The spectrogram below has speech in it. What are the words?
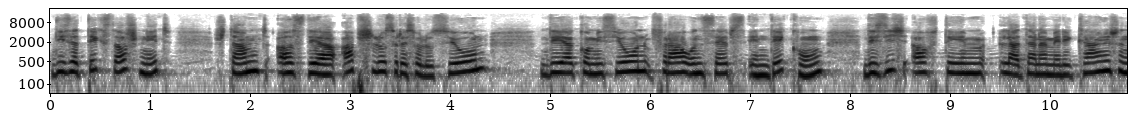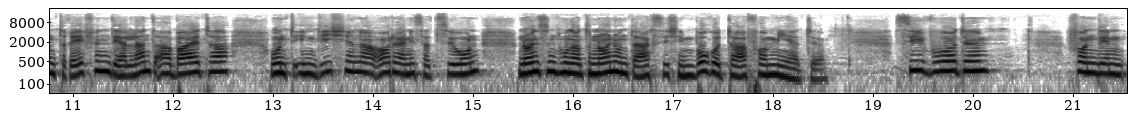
Dieser Textausschnitt stammt aus der Abschlussresolution der Kommission Frau und Selbstentdeckung, die sich auf dem lateinamerikanischen Treffen der Landarbeiter und indigener Organisation 1989 in Bogotá formierte. Sie wurde von dem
